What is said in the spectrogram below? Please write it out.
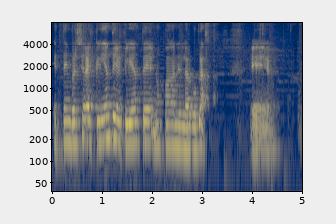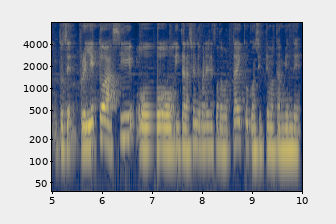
esta inversión al cliente y el cliente nos paga en el largo plazo. Eh, entonces, proyectos así o, instalación de paneles fotovoltaicos con sistemas también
